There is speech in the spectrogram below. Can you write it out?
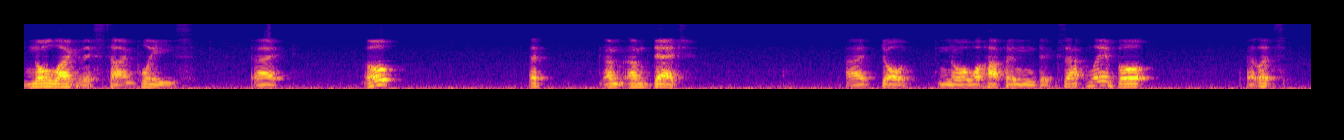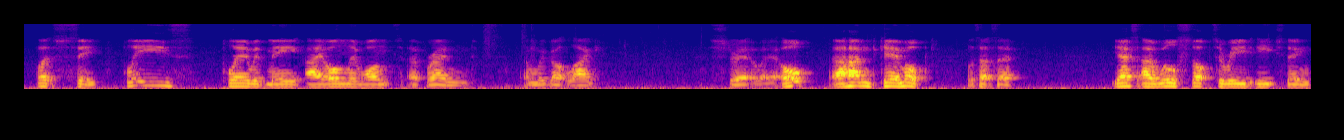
no lag this time, please. Right. Oh! Uh, I'm, I'm dead. I don't know what happened exactly, but uh, let's let's see. Please play with me. I only want a friend, and we got lag straight away. Oh, a hand came up. What's that say? Yes, I will stop to read each thing.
